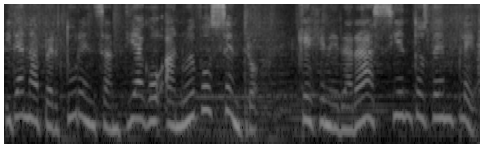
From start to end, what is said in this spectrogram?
Irán a apertura en Santiago a nuevo centro que generará cientos de empleos.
